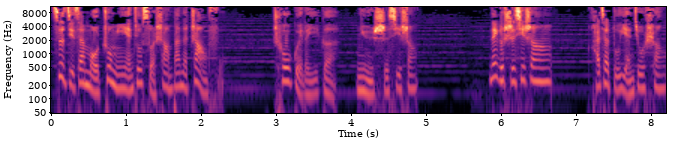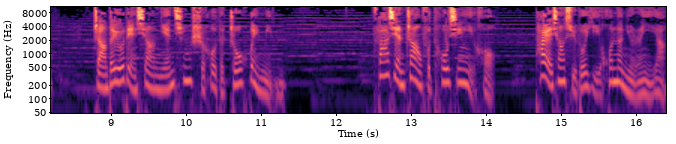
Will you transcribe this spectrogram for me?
自己在某著名研究所上班的丈夫出轨了一个女实习生。那个实习生还在读研究生，长得有点像年轻时候的周慧敏。发现丈夫偷腥以后，她也像许多已婚的女人一样，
